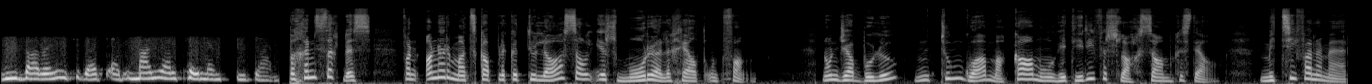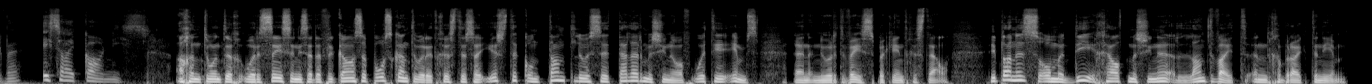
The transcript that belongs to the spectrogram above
we've arranged that uh, manual payments be done. Begunstigdes van ander maatskaplike toelaas sal eers môre hulle geld ontvang. Nonjabulu Ntungwa Makamu het hierdie verslag saamgestel. Mitsi van der Merwe, SAK nuus. 28 oor 6 in die Suid-Afrikaanse Poskantoor het gister sy eerste kontantlose tellermasjiene of OTM's in Noordwes bekend gestel. Die plan is om die geldmasjiene landwyd in gebruik te neem.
